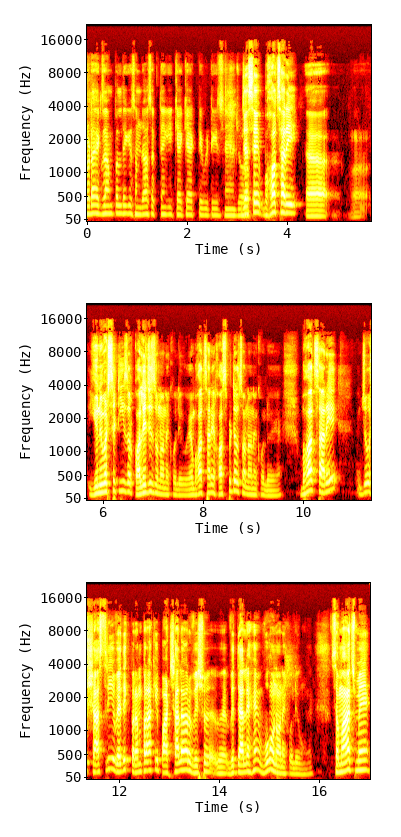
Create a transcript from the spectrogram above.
थोड़ा एग्ज़ाम्पल देके समझा सकते हैं कि क्या क्या एक्टिविटीज़ हैं जो जैसे बहुत सारी यूनिवर्सिटीज और कॉलेजेस उन्होंने खोले हुए हैं बहुत सारे हॉस्पिटल्स उन्होंने खोले हुए हैं बहुत सारे जो शास्त्रीय वैदिक परंपरा की पाठशाला और विश्व विद्यालय हैं वो उन्होंने खोले हुए हैं। समाज में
